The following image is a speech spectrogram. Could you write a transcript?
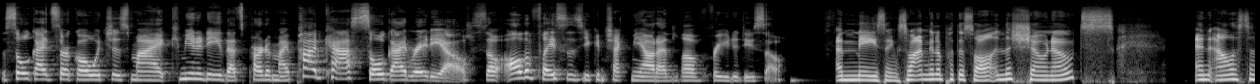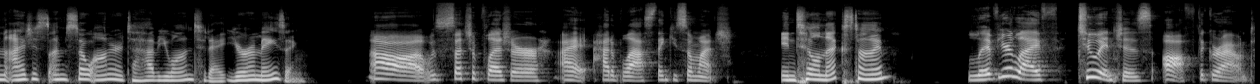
The Soul Guide Circle, which is my community that's part of my podcast, Soul Guide Radio. So, all the places you can check me out, I'd love for you to do so. Amazing. So, I'm going to put this all in the show notes. And Allyson, I just, I'm so honored to have you on today. You're amazing. Oh, it was such a pleasure. I had a blast. Thank you so much. Until next time, live your life two inches off the ground.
